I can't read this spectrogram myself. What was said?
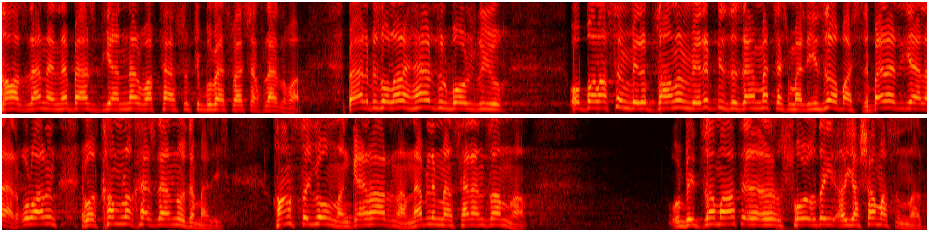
qazilərin əlinə bəzi deyənlər var, təəssüf ki, bu vəzifəli şəxslər də var. Bəli, biz onlara hər cür borcluyuq. O balasını verib, canını verib, biz də zəhmət çəkməliyik, icra başçısı, bələdiyyələr, onların kommunal xərclərini ödəməliyik. Hansısa yolla, qərarla, nə bilim mən, sərəncamla. Cəmaat ə, e, soyuqda yaşamasınlar.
